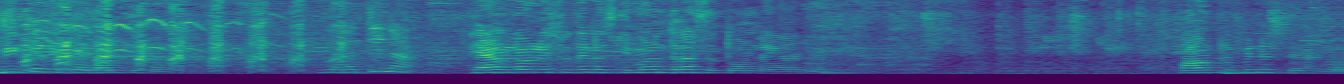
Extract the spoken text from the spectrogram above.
मी कधी काय लावते का? लावते ना. फॅन लावली सुद्धा नसते म्हणून तर असं तोंड आहे माझं पावडर बी नसते मॅडम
